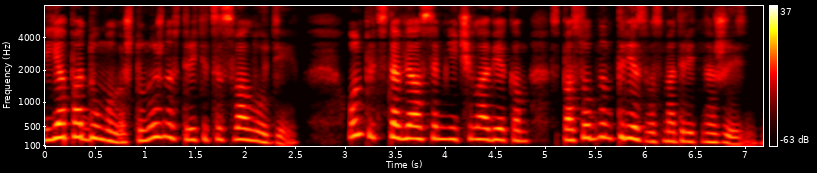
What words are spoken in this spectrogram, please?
и я подумала, что нужно встретиться с Володей. Он представлялся мне человеком, способным трезво смотреть на жизнь.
